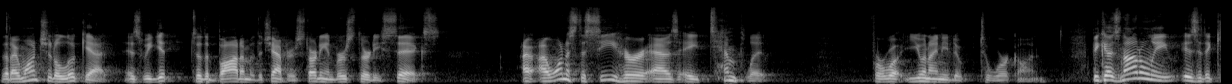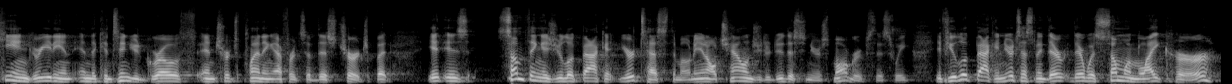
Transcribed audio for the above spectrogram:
that I want you to look at as we get to the bottom of the chapter, starting in verse 36, I, I want us to see her as a template for what you and I need to, to work on. Because not only is it a key ingredient in the continued growth and church planting efforts of this church, but it is something as you look back at your testimony, and I'll challenge you to do this in your small groups this week. If you look back in your testimony, there, there was someone like her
